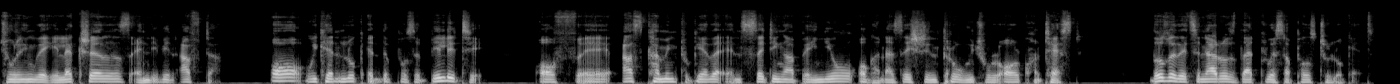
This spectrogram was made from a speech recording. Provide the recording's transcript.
during the elections and even after. Or we can look at the possibility of uh, us coming together and setting up a new organization through which we'll all contest. Those were the scenarios that we're supposed to look at.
